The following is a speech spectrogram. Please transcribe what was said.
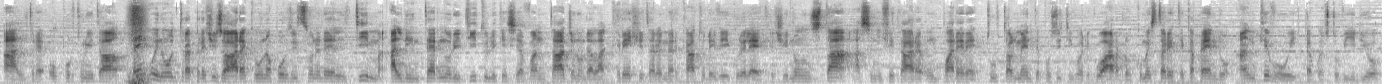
altre opportunità. Tengo inoltre a precisare che una posizione del team all'interno di titoli che si avvantaggiano dalla crescita del mercato dei veicoli elettrici non sta a significare un parere totalmente positivo positivo a riguardo, come starete capendo anche voi da questo video.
